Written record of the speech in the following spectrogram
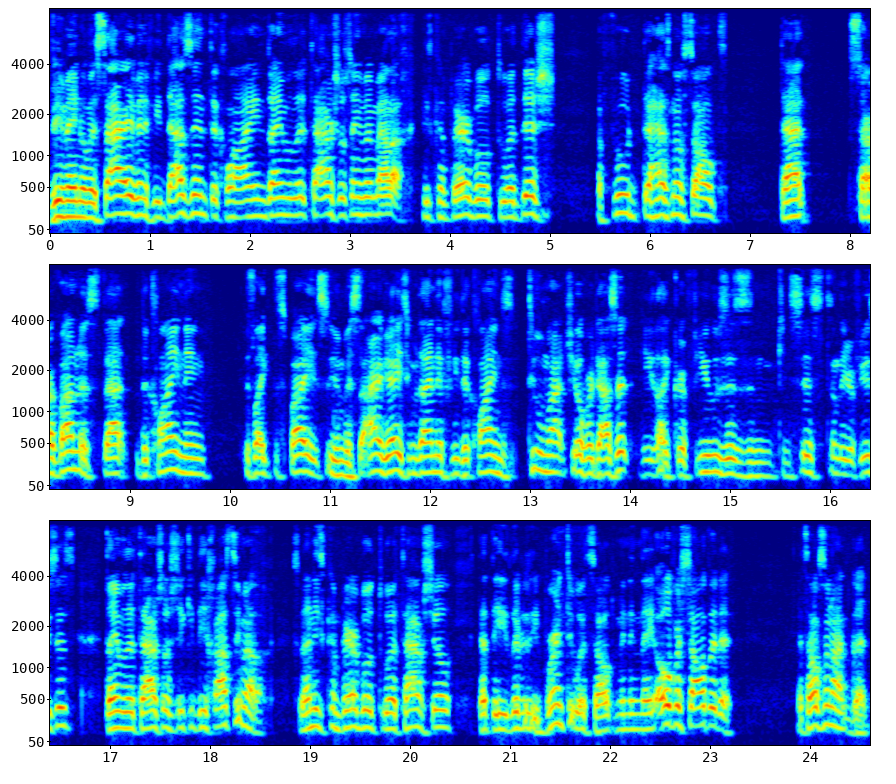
Even if he doesn't decline, he's comparable to a dish, a food that has no salt. That sarvanus, that declining, is like the spice. If he declines too much, he overdoes it. He like refuses and consistently refuses. So then he's comparable to a tavshil that they literally burnt it with salt, meaning they oversalted it. That's also not good.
